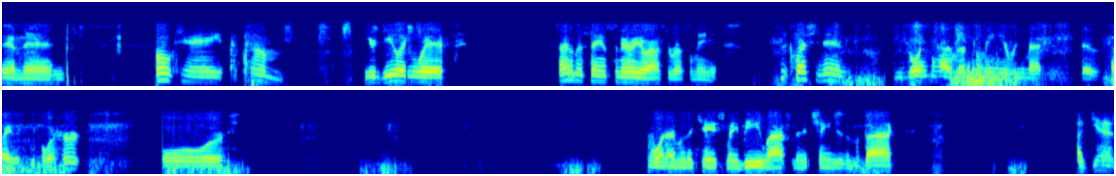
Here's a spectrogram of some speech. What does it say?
and then, okay, you're dealing with kind of the same scenario after WrestleMania. The question is, you're going to have WrestleMania rematches because either people are hurt or whatever the case may be, last minute changes in the back. Again,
